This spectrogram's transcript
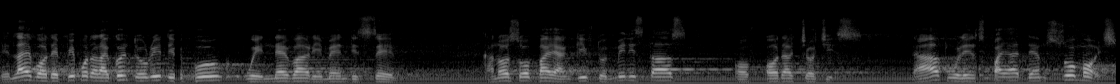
The life of the people that are going to read the book will never remain the same. You Can also buy and give to ministers of other churches. That will inspire them so much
